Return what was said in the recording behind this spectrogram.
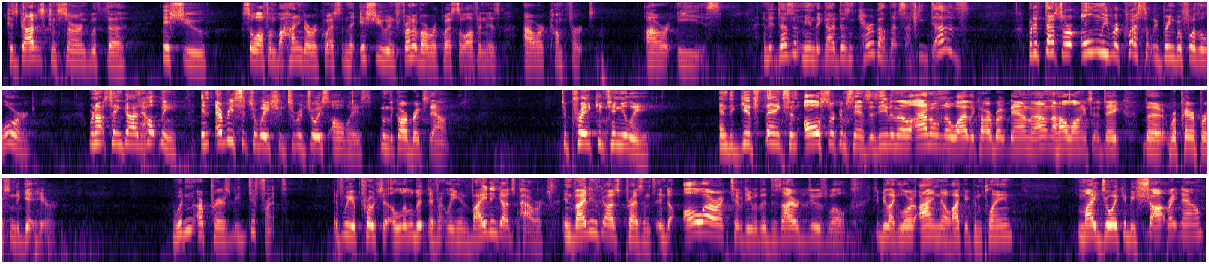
Because God is concerned with the issue so often behind our requests, and the issue in front of our requests so often is our comfort, our ease. And it doesn't mean that God doesn't care about that stuff, He does. But if that's our only request that we bring before the Lord, we're not saying, God, help me in every situation to rejoice always when the car breaks down to pray continually, and to give thanks in all circumstances, even though I don't know why the car broke down and I don't know how long it's going to take the repair person to get here. Wouldn't our prayers be different if we approached it a little bit differently, inviting God's power, inviting God's presence into all our activity with a desire to do His will? You'd be like, Lord, I know I could complain, my joy could be shot right now.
